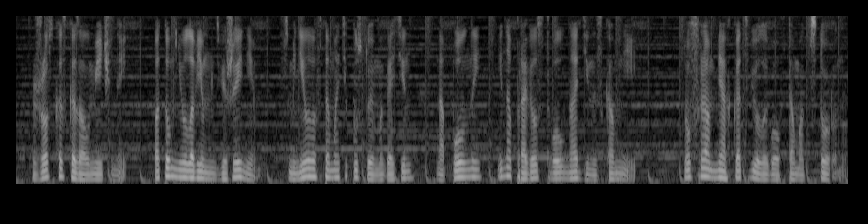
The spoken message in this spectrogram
— жестко сказал Меченый. Потом неуловимым движением сменил в автомате пустой магазин на полный и направил ствол на один из камней. Но Фрам мягко отвел его автомат в сторону.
